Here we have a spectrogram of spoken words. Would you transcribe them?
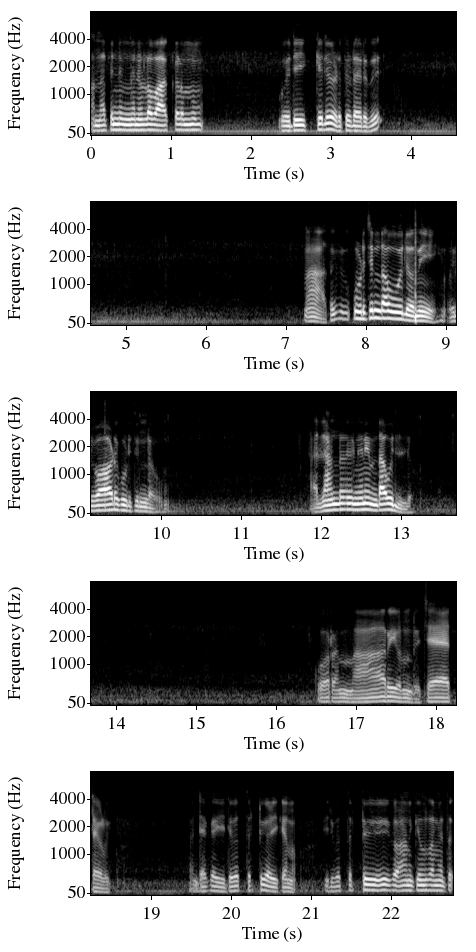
എന്നാൽ പിന്നെ ഇങ്ങനെയുള്ള വാക്കുകളൊന്നും ഒരിക്കലും എടുത്തിടരുത്. ആ അത് കുടിച്ചിട്ടുണ്ടാവുമല്ലോ നീ. ഒരുപാട് കുടിച്ചിട്ടുണ്ടാവും. അല്ലാണ്ട് ഇങ്ങനെ ഉണ്ടാവില്ലല്ലോ. കുറേ നാറികളുണ്ട് ചേറ്റകൾ അതിന്റെയൊക്കെ ഇരുപത്തെട്ട് കഴിക്കണം. ഇരുപത്തെട്ട് കാണിക്കുന്ന സമയത്ത്.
